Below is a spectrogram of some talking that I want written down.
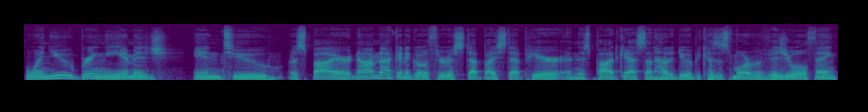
when you bring the image into Aspire. Now, I'm not going to go through a step by step here in this podcast on how to do it because it's more of a visual thing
